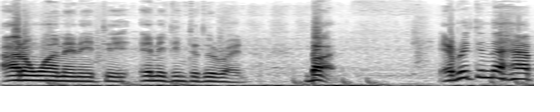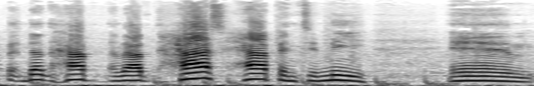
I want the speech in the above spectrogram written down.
I don't want anything anything to do right now. But everything that happened that hap- that has happened to me and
